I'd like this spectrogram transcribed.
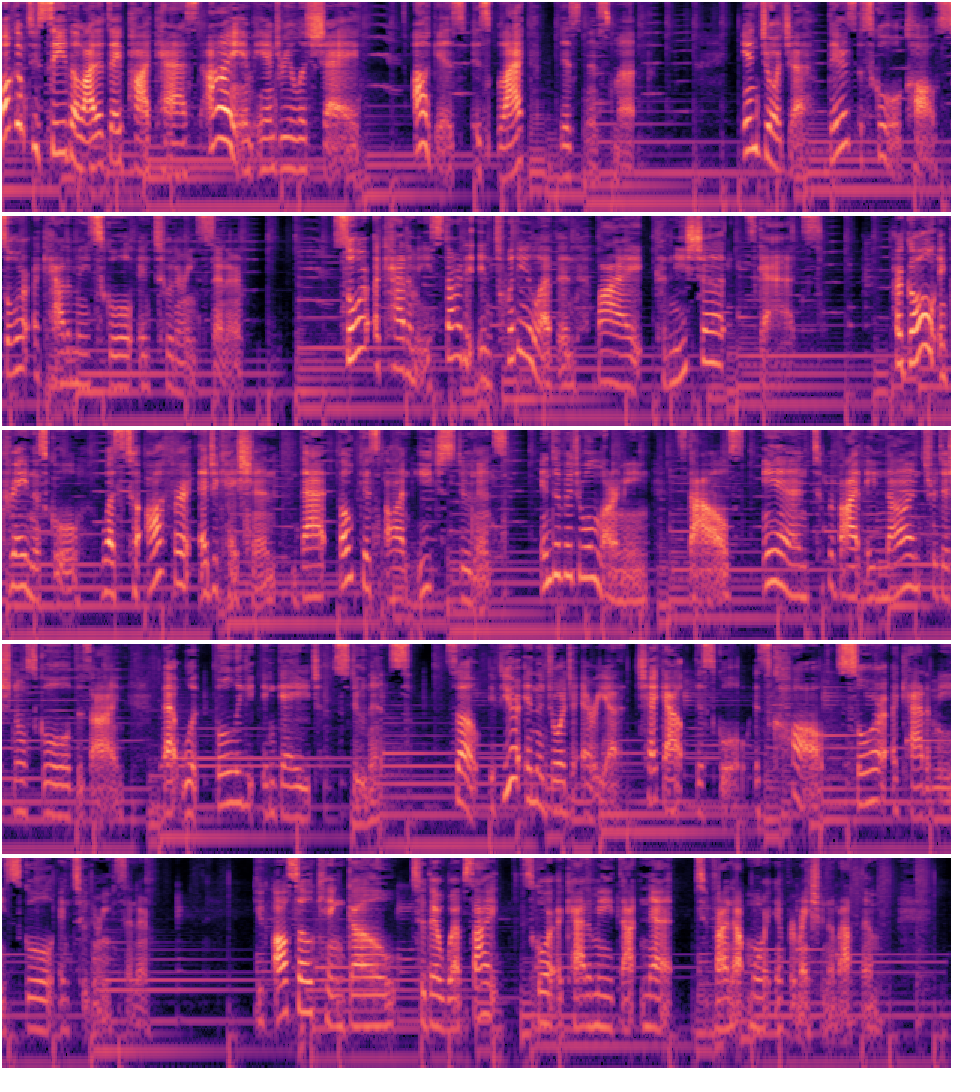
Welcome to See the Light of Day podcast. I am Andrea Lashea. August is Black Business Month. In Georgia, there's a school called SOAR Academy School and Tutoring Center. SOAR Academy started in 2011 by Kanisha Skaggs. Her goal in creating the school was to offer education that focused on each student's individual learning styles and to provide a non traditional school design that would fully engage students. So, if you're in the Georgia area, check out this school. It's called SOAR Academy School and Tutoring Center. You also can go to their website, soaracademy.net, to find out more information about them.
